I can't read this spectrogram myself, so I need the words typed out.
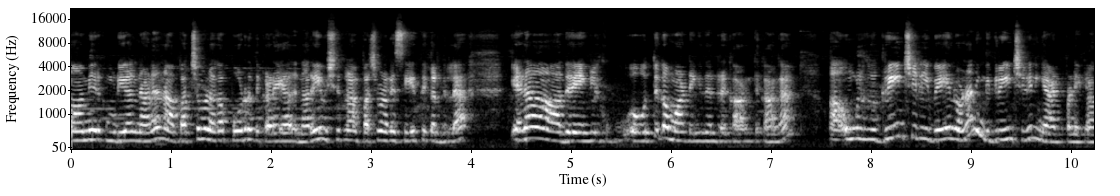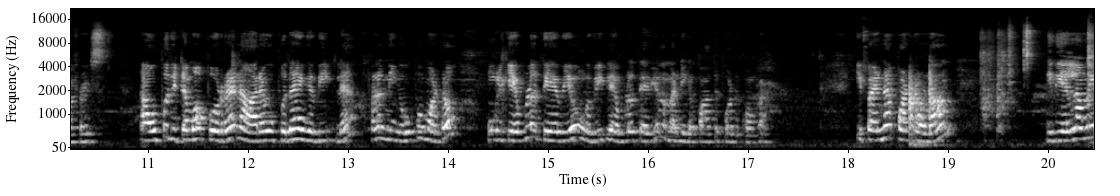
மாமியாருக்கு முடியாதனால நான் பச்சை மிளகாய் போடுறது கிடையாது. நிறைய விஷயத்தில் நான் பச்சை மிளகாய் சேர்த்துக்கிறது இல்லை. ஏன்னா அது எங்களுக்கு ஒத்துக்க மாட்டேங்குதுன்ற காரணத்துக்காக. உங்களுக்கு க்ரீன் சில்லி வேணும்னா நீங்கள் க்ரீன் சில்லி நீங்கள் ஆட் பண்ணிக்கலாம் ஃப்ரெண்ட்ஸ் நான் உப்பு திட்டமாக போடுறேன். நான் அரை உப்பு தான் எங்கள் வீட்டில் அதனால் நீங்கள் உப்பு மட்டும் உங்களுக்கு எவ்வளோ தேவையோ உங்கள் வீட்டில் எவ்வளோ தேவையோ அந்த மாதிரி நீங்கள் பார்த்து போட்டுக்கோங்க. இப்போ என்ன பண்ணுறோன்னா இது எல்லாமே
